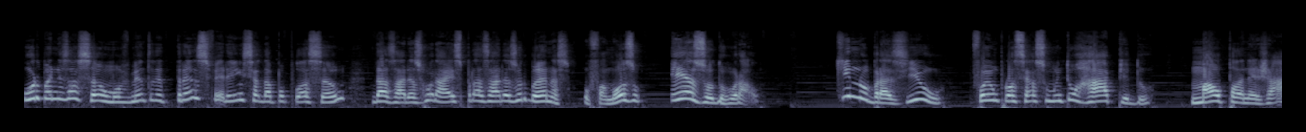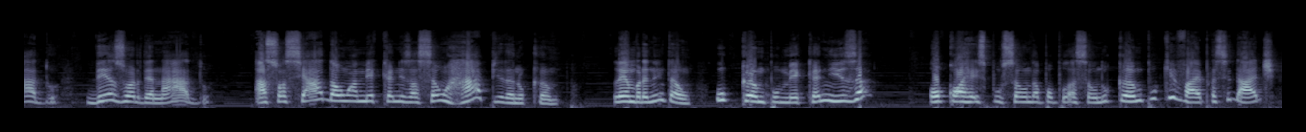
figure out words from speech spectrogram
Urbanização, movimento de transferência da população das áreas rurais para as áreas urbanas, o famoso êxodo rural. Que no Brasil foi um processo muito rápido, mal planejado, desordenado associado a uma mecanização rápida no campo. Lembrando então, o campo mecaniza, ocorre a expulsão da população do campo que vai para a cidade,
